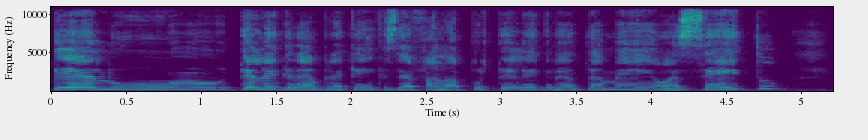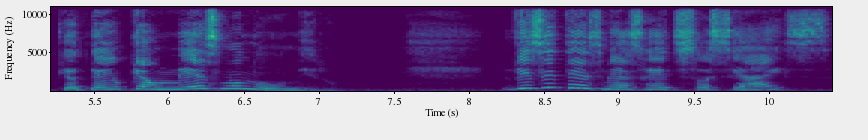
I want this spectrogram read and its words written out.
pelo Telegram, para quem quiser falar por Telegram também, eu aceito, que eu tenho que é o mesmo número. Visitem as minhas redes sociais,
